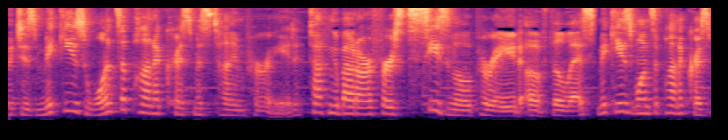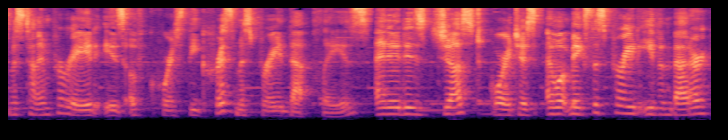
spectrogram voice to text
which is Mickey's Once Upon a Christmas Time Parade. Talking about our first seasonal parade of the list, Mickey's Once Upon a Christmas Time Parade is of course the Christmas parade that plays, and it is just gorgeous, and what makes this parade even better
